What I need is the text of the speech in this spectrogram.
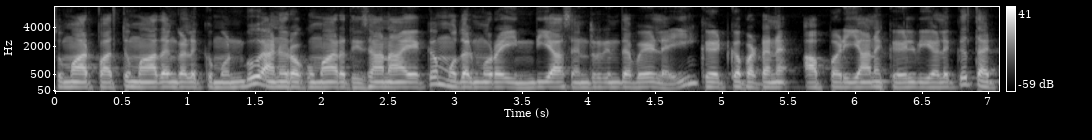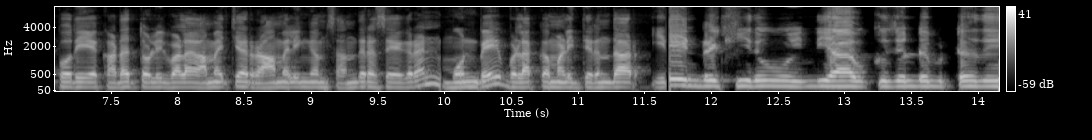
சுமார் பத்து மாதங்களுக்கு முன்பு அனுரகுமார திசாநாயக்க முதல் முறை இந்தியா சென்றிருந்த வேளை கேட்கப்பட்டன. அப்படியான கேள்விகளுக்கு தற்போதைய கடற்தொழில் வள அமைச்சர் ராமலிங்கம் சந்திரசேகரன் முன்பே விளக்கமளித்திருந்தார். இன்றைக்கு இதுவும் இந்தியாவுக்கு சென்று விட்டது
